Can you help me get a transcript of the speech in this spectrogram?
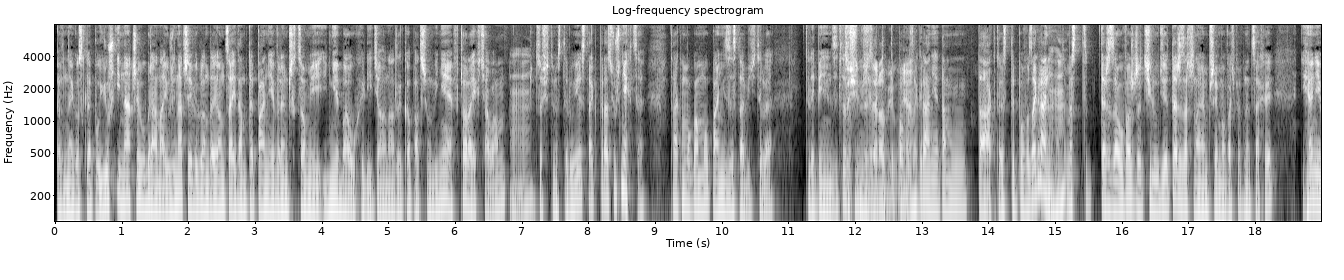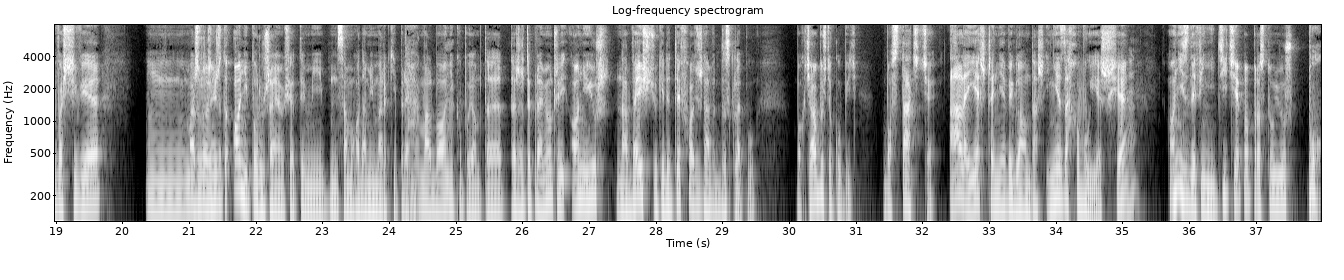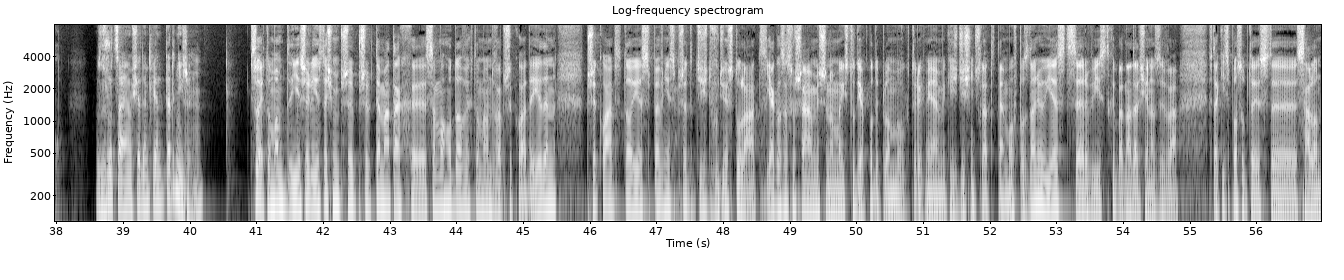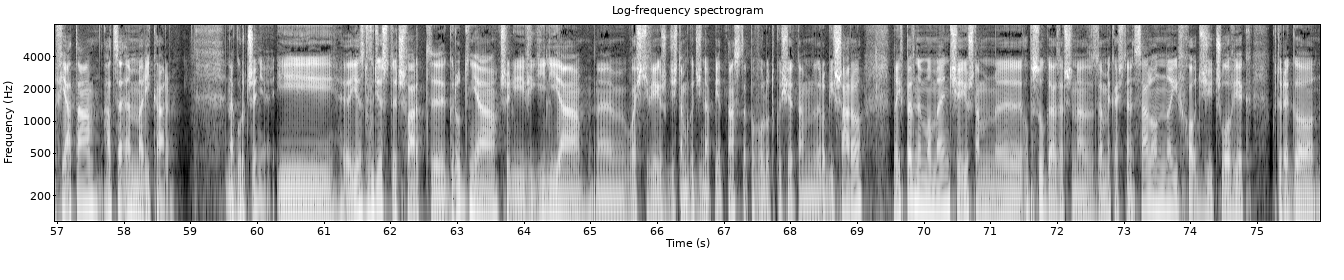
pewnego sklepu już inaczej ubrana, już inaczej wyglądająca i tam te panie wręcz chcą jej nieba uchylić, a ona tylko patrzy i mówi, nie, wczoraj chciałam, mhm. coś w tym stylu jest, tak teraz już nie chcę. Tak mogą mu pani zostawić tyle tyle pieniędzy. To Ktoś inny zarobił, typowo nie? zagranie tam, tak, to jest typowo zagranie. Mhm. Natomiast też zauważ, że ci ludzie też zaczynają przejmować pewne cechy i oni właściwie mm, masz wrażenie, że to oni poruszają się tymi samochodami marki premium, tak, albo oni tak. kupują te, te rzeczy premium, czyli oni już na wejściu, kiedy ty wchodzisz nawet do sklepu, bo chciałbyś to kupić, bo stać cię, ale jeszcze nie wyglądasz i nie zachowujesz się, mhm. oni z definicji cię po prostu już puch, zrzucają siedem pięter niżej. Mhm. Słuchaj, to mam, jeżeli jesteśmy przy, przy tematach e, samochodowych, to mam dwa przykłady. Jeden przykład to jest pewnie sprzed gdzieś 20 lat. Ja go zasłyszałem jeszcze na moich studiach podyplomowych, których miałem jakieś 10 lat temu. W Poznaniu jest serwis, chyba nadal się nazywa w taki sposób, to jest e, salon Fiata ACM Maricar na Górczynie. I jest 24 grudnia, czyli Wigilia, e, właściwie już gdzieś tam godzina 15, powolutku się tam robi szaro. No i w pewnym momencie już tam e, obsługa zaczyna zamykać ten salon, no i wchodzi człowiek, którego,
